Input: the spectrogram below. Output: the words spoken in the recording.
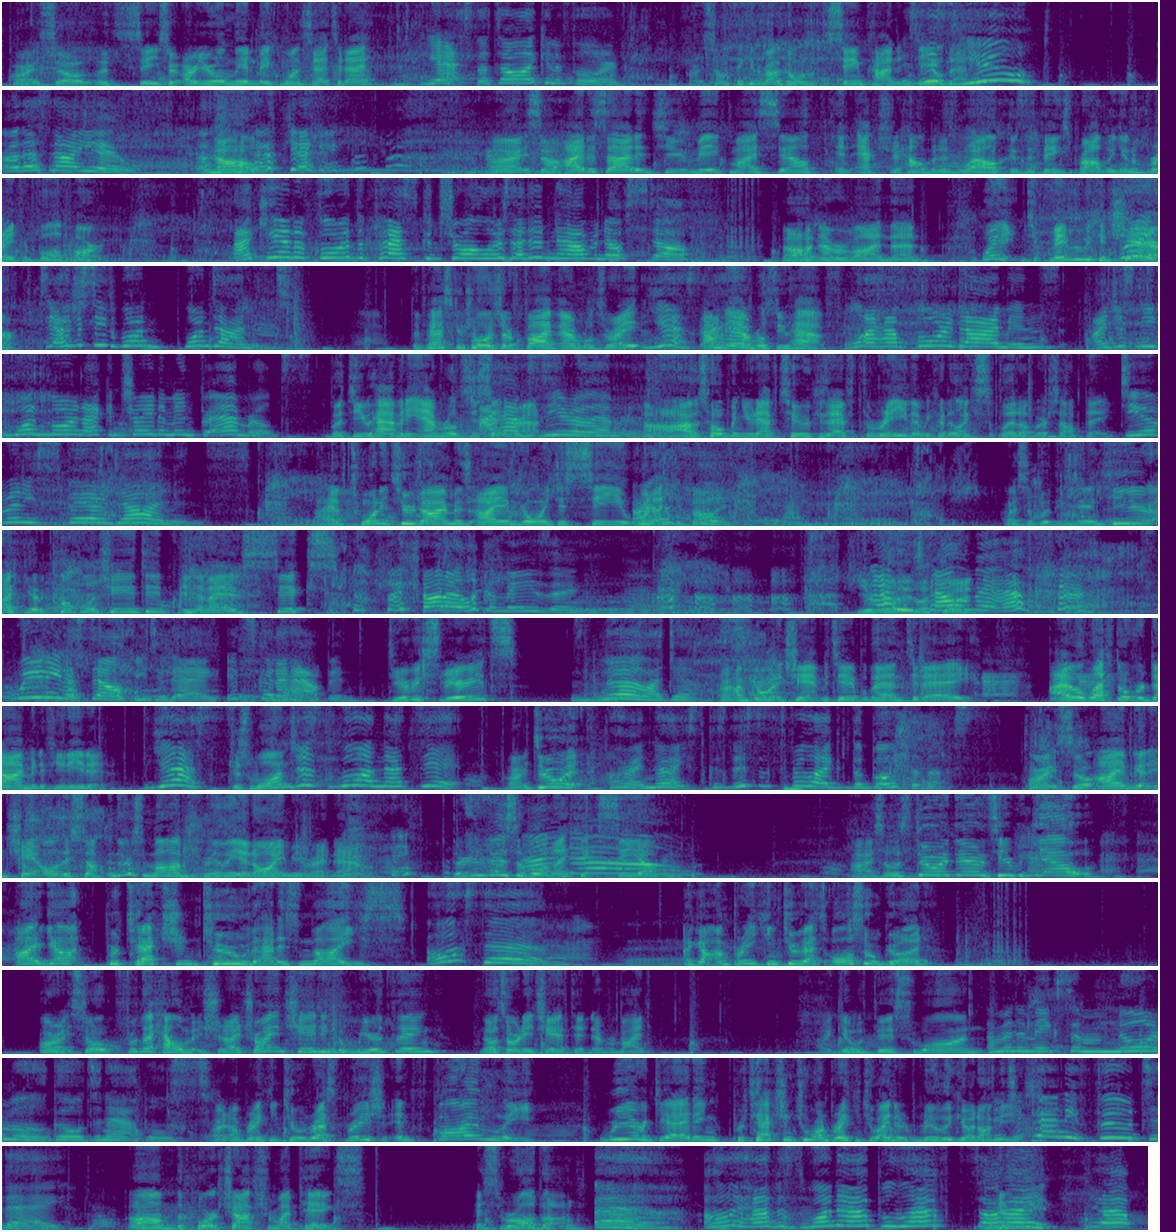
Alright, so let's see. So are you only gonna make one set today? Yes, that's all I can afford. Alright, so I'm thinking about going with the same kind of Is deal this then. you? Oh, that's not you. No. Okay. Alright, so I decided to make myself an extra helmet as well, because the thing's probably gonna break and fall apart. I can't afford the pest controllers. I didn't have enough stuff. Oh, never mind then. Wait, maybe we can share. Wait, I just need one one diamond. The pest controllers are five emeralds, right? Yes, How I many have- emeralds do you have? Well, I have four diamonds. I just need one more, and I can trade them in for emeralds. But do you have any emeralds just I have around? zero emeralds. Oh, I was hoping you'd have two because I have three. Then we could have like split them or something. Do you have any spare diamonds? I have 22 diamonds. I am going to see what All I can buy. see. right, so put these in here. I can get a couple enchanted, and then I have six. Oh my god, I look amazing. You Best really look good. ever. We need a selfie today. It's gonna happen. Do you have experience? No, I don't. Right, I'm going enchantment table then today. I have a leftover diamond if you need it. Yes. Just one? Just one. That's it. All right, do it. All right, nice. Cause this is for like the both of us. All right, so I am gonna enchant all this stuff, and there's mobs really annoying me right now. They're invisible, and I can't see them. All right, so let's do it, dudes. Here we go. I got protection two. That is nice. Awesome. I got unbreaking two. That's also good. All right, so for the helmet, should I try enchanting the weird thing? No, it's already enchanted. Never mind. I go with this one. I'm gonna make some normal golden apples. All right, I'm breaking two respiration, and finally, we are getting protection two unbreaking two. I did really good on Did these. Did you get any food today? Um, the pork chops for my pigs. It's raw though. Uh, all I have is one apple left. It's all Really? right. Yep.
